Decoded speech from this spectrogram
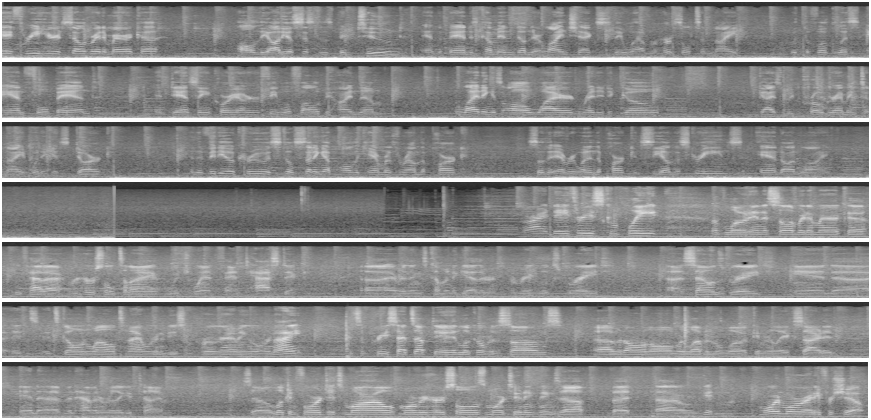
day three here at Celebrate America. All the audio system's been tuned and the band has come in and done their line checks. They will have rehearsal tonight with the vocalists and full band. And dancing and choreography will follow behind them. The lighting is all wired, ready to go. The guys will be programming tonight when it gets dark. And the video crew is still setting up all the cameras around the park so that everyone in the park can see on the screens and online. All right, day three is complete of Load In at Celebrate America. We've had a rehearsal tonight, which went fantastic. Uh, everything's coming together. The rig looks great, uh, sounds great, and uh, it's it's going well. Tonight we're going to do some programming overnight, get some presets updated, look over the songs. Uh, but all in all, we're loving the look and really excited, and uh, I've been having a really good time. So looking forward to tomorrow. More rehearsals, more tuning things up, but uh, we're getting more and more ready for show.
